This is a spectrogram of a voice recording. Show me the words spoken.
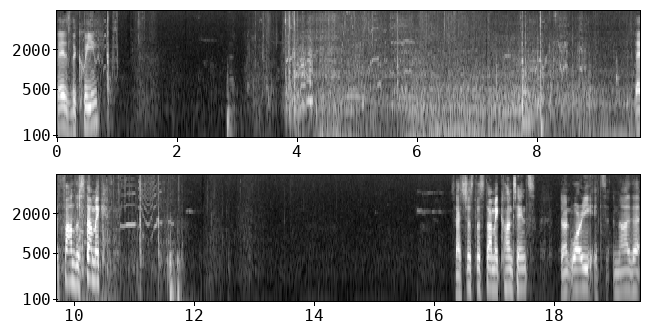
There's the queen. They found the stomach. So that's just the stomach contents. Don't worry, it's neither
